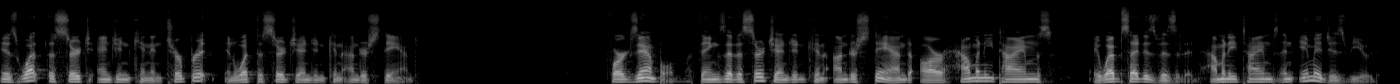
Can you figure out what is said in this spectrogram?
is what the search engine can interpret and what the search engine can understand. For example, things that a search engine can understand are how many times a website is visited, how many times an image is viewed,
